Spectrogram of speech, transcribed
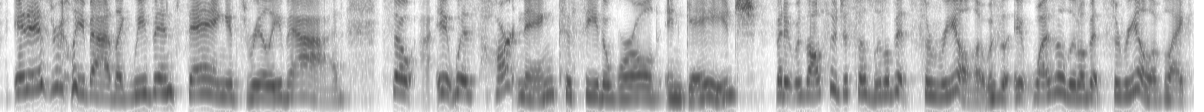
it is really bad. Like we've been saying it's really bad. So it was heartening to see the world engage, but it was also just a little bit surreal. It was it was a little bit surreal of like,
